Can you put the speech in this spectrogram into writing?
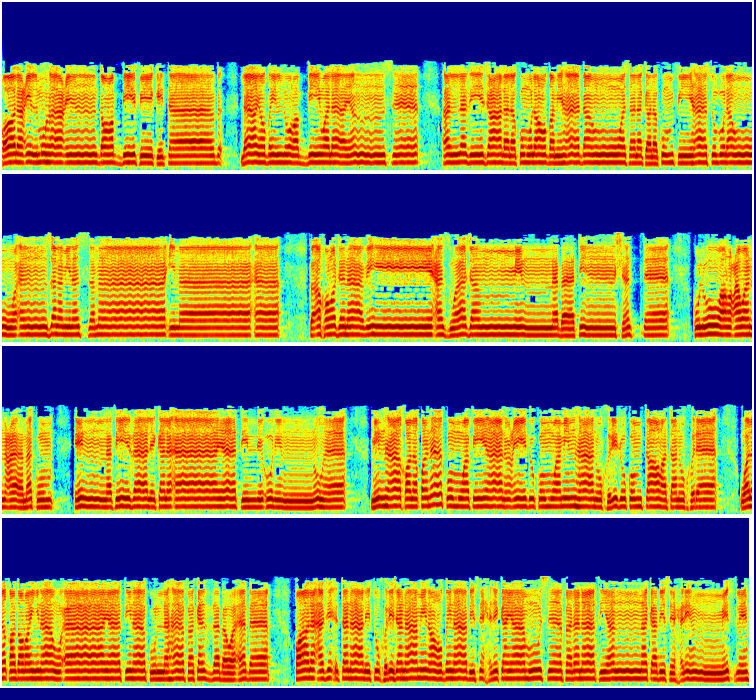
قال علمها عند ربي في كتاب. لا يضل ربي ولا ينسى. الذي جعل لكم الأرض مهادا وسلك لكم فيها سبلا وأنزل من السماء ماء فأخرجنا به أزواجا من نبات شتى. كلوا وارعوا انعامكم إن في ذلك لآيات لأولي النهى. منها خلقناكم وفيها نعيدكم ومنها نخرجكم تارة نخرى ولقد ريناه آياتنا كلها فكذب وأبى. قال أجئتنا لتخرجنا من أرضنا بسحرك يا موسى فلناتينك بسحر مثله.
